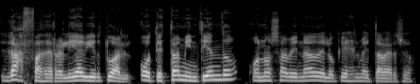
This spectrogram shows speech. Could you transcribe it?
gafas de realidad virtual, o te está mintiendo o no sabe nada de lo que es el metaverso.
